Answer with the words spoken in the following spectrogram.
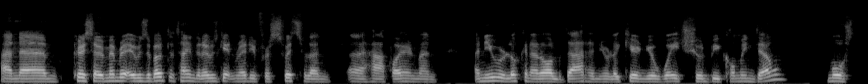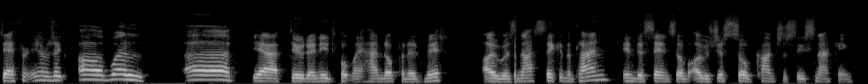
And um, Chris, I remember it was about the time that I was getting ready for Switzerland uh, half Ironman, and you were looking at all of that, and you're like, "Kieran, your weight should be coming down, most definitely." I was like, "Oh well, uh, yeah, dude, I need to put my hand up and admit I was not sticking the plan in the sense of I was just subconsciously snacking."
